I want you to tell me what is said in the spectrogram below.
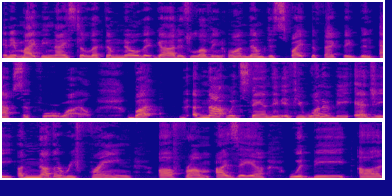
And it might be nice to let them know that God is loving on them despite the fact they've been absent for a while. But notwithstanding, if you want to be edgy, another refrain uh, from Isaiah would be uh,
